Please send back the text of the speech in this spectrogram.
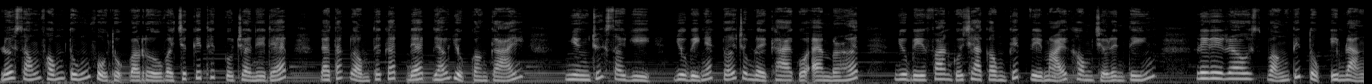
lối sống phóng túng phụ thuộc vào rượu và chất kích thích của Johnny Depp đã tác động tới cách Depp giáo dục con cái. Nhưng trước sau gì, dù bị nhắc tới trong lời khai của Amber Heard, dù bị fan của cha công kích vì mãi không chịu lên tiếng, Lily Rose vẫn tiếp tục im lặng.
